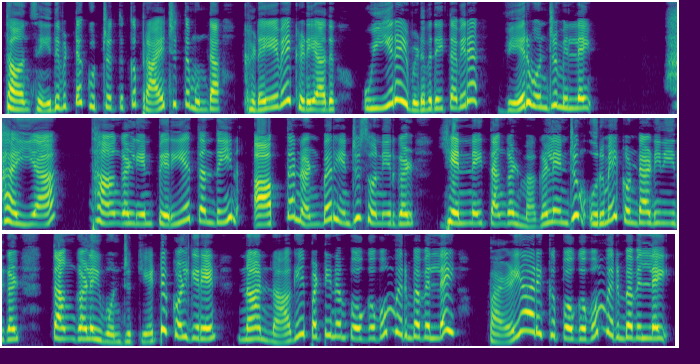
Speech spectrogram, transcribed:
தான் செய்துவிட்ட குற்றத்துக்கு பிராயச்சித்தம் உண்டா? கிடையவே கிடையாது. உயிரை விடுவதை தவிர வேறு ஒன்றுமில்லை. ஐயா தாங்கள் என் பெரிய தந்தையின் ஆப்த நண்பர் என்று சொன்னீர்கள். என்னை தங்கள் மகள் என்றும் உரிமை கொண்டாடினீர்கள். தங்களை ஒன்று கேட்டுக்கொள்கிறேன் நான் நாகைப்பட்டினம் போகவும் விரும்பவில்லை. பழையாறைக்கு போகவும் விரும்பவில்லை.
